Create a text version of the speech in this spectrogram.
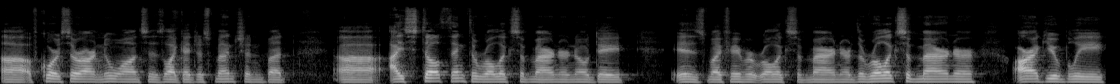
Uh, of course, there are nuances, like I just mentioned, but uh, I still think the Rolex Submariner No Date is my favorite Rolex Submariner. The Rolex Submariner, arguably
